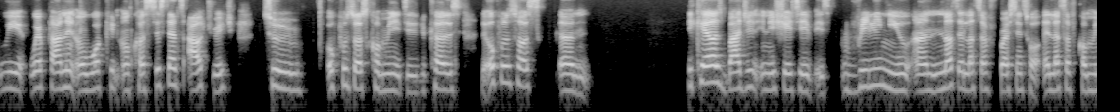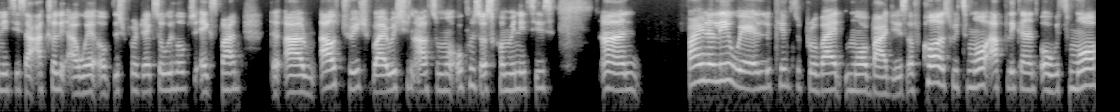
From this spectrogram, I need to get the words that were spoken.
we, we're planning on working on consistent outreach to open source communities because the open source um, the CHAOSS badging initiative is really new and not a lot of persons or a lot of communities are actually aware of this project. So we hope to expand the, our outreach by reaching out to more open source communities. And finally, we're looking to provide more badges. Of course, with more applicants or with more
